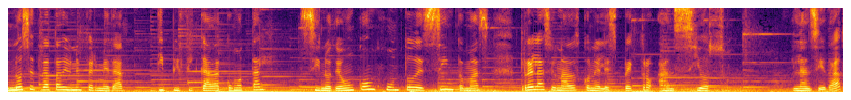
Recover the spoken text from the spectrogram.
No se trata de una enfermedad tipificada como tal, sino de un conjunto de síntomas relacionados con el espectro ansioso. La ansiedad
